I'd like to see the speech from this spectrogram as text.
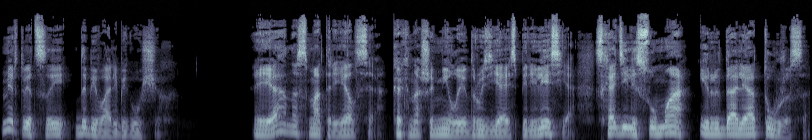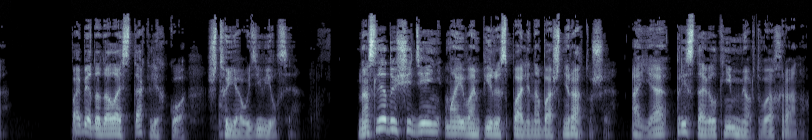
Мертвецы добивали бегущих. Я насмотрелся, как наши милые друзья из Перелесья сходили с ума и рыдали от ужаса. Победа далась так легко, что я удивился. На следующий день мои вампиры спали на башне ратуши, а я приставил к ним мертвую охрану.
